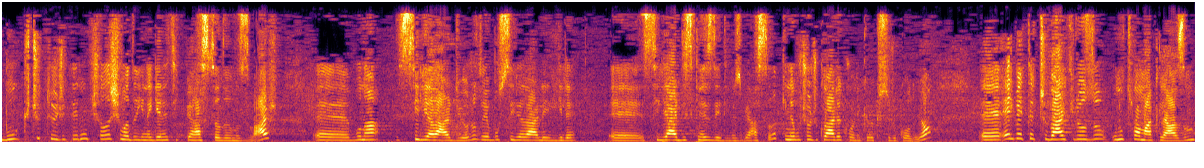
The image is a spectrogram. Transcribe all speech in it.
Bu küçük tüycüklerin çalışmadığı yine genetik bir hastalığımız var. Ee, buna silyalar diyoruz ve bu silyalarla ilgili e, silyer diskinezi dediğimiz bir hastalık. Yine bu çocuklarda kronik öksürük oluyor. Ee, elbette tüberkülozu unutmamak lazım.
